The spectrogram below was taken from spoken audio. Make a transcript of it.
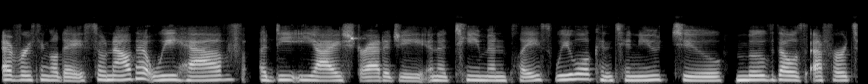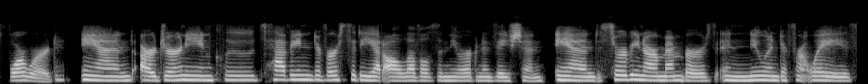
every single day. So now that we have a DEI strategy and a team in place, we will continue to move those efforts forward. And our journey includes having diversity at all levels in the organization and serving our members in new and different ways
